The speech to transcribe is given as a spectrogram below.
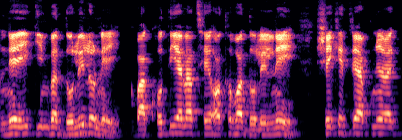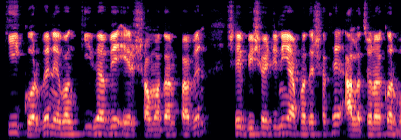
নেই কিংবা দলিলও নেই বা খতিয়ান আছে অথবা দলিল নেই, সেক্ষেত্রে আপনারা কি করবেন এবং কীভাবে এর সমাধান পাবেন সেই বিষয়টি নিয়ে আপনাদের সাথে আলোচনা করব।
